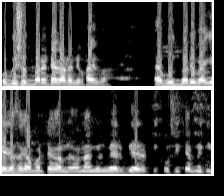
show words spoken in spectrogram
ও পাইবা। হ্যাঁ গেছে মেয়ের বিয়ে ঠিক করছি কি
